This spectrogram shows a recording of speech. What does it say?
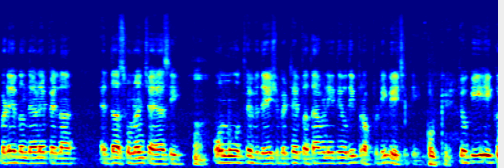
ਬੜੇ ਬੰਦਿਆਂ ਨੇ ਪਹਿਲਾਂ ਏਦਾਂ ਸੁਣਨ ਚ ਆਇਆ ਸੀ। ਉਹਨੂੰ ਉੱਥੇ ਵਿਦੇਸ਼ ਬੈਠੇ ਪਤਾ ਵੀ ਨਹੀਂ ਤੇ ਉਹਦੀ ਪ੍ਰਾਪਰਟੀ ਵੇਚਤੀ। ਓਕੇ ਕਿਉਂਕਿ ਇੱਕ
